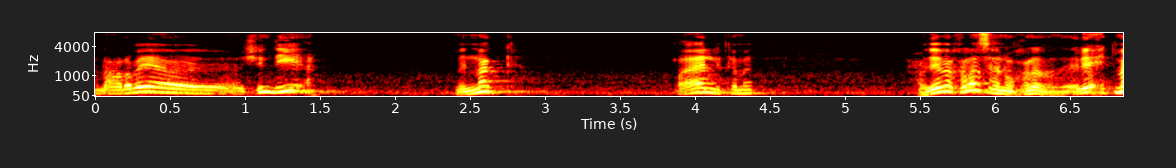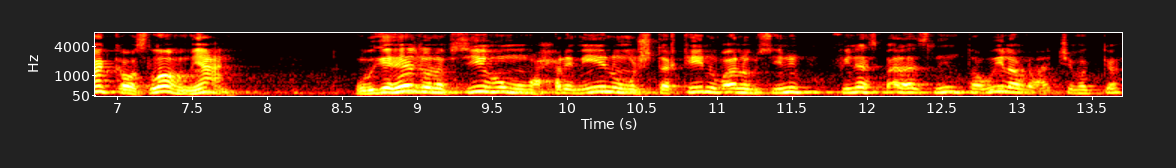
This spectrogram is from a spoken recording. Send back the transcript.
العربية 20 دقيقة من مكة. وأقل كمان. الحديبية خلاص يعني خلاص ريحة مكة وصلاهم يعني. وبيجهزوا نفسيهم ومحرمين ومشتاقين وبقى لهم سنين. وفي ناس بقى لها سنين طويلة ما راحتش مكة.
